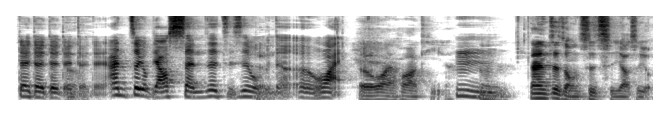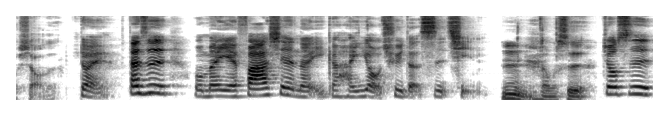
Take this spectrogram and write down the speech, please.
对对对对对对，按、嗯啊、这个比较深，这只是我们的额外额外话题。嗯嗯，但是这种是吃药是有效的。对，但是我们也发现了一个很有趣的事情。嗯，那不是就是。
